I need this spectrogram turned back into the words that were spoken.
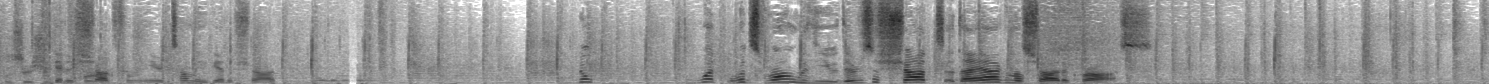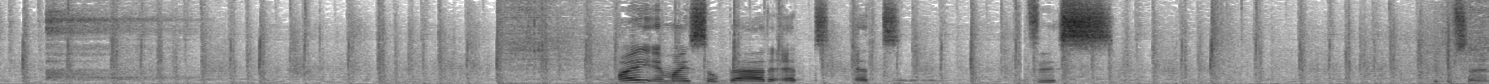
Position get a shot from here. Tell me you get a shot. What's wrong with you? There's a shot, a diagonal shot across. Why am I so bad at at this? 50%,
